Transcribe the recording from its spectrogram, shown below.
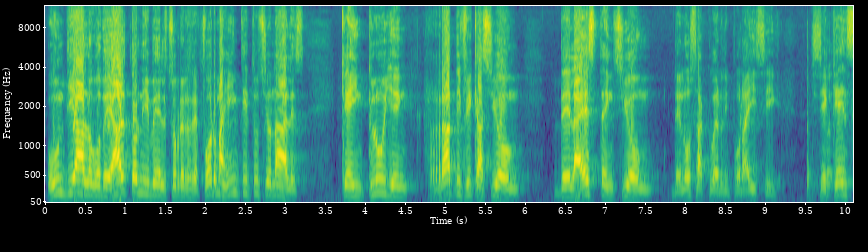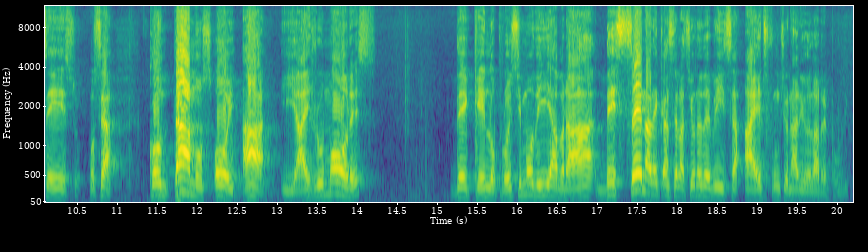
un diálogo de alto nivel sobre reformas institucionales que incluyen ratificación de la extensión de los acuerdos y por ahí sigue. Chequense eso. O sea, contamos hoy, ah, y hay rumores de que en los próximos días habrá decenas de cancelaciones de visa a exfuncionarios de la República.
